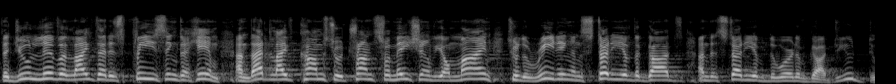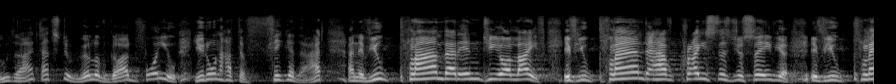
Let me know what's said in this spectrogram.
that you live a life that is pleasing to Him, and that life comes through transformation of your mind, through the reading and study of the gods and the study of the Word of God. Do you do that? That's the will of God for you. You don't have to figure that. And if you plan that into your life, if you plan to have Christ as your Savior, if you plan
